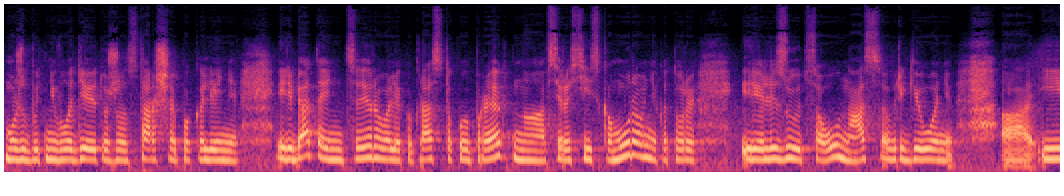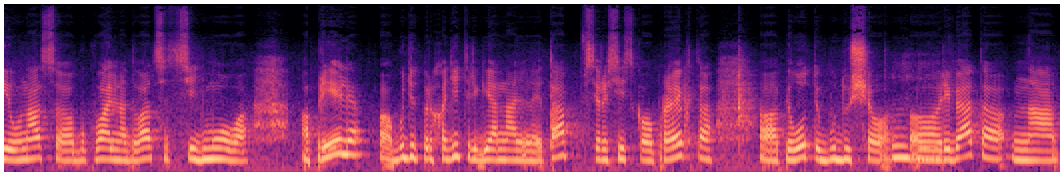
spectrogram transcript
может быть, не владеют уже старшее поколение. И ребята инициировали как раз такой проект на всероссийском уровне, который и реализуется у нас в регионе. А, и у нас а, буквально 27 апреля а, будет проходить региональный этап всероссийского проекта «Пилоты будущего». Угу. Ребята на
